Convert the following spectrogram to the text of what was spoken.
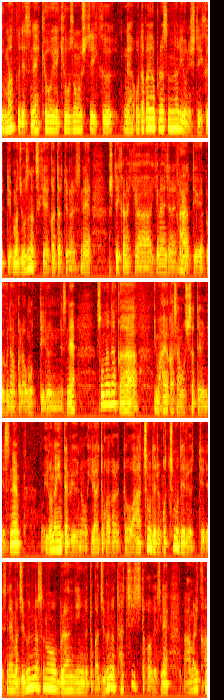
うまくですね共栄共存していく、ね、お互いがプラスになるようにしていくっていう、まあ、上手な付き合い方っていうのはですねしていかなきゃいけないんじゃないかなっていう、やっぱり普段から思っているんですね。そんな中今早川さんおっしゃったようにですねいろんなインタビューの依頼とかがあるとあっちも出るこっちも出るっていうですね、まあ、自分のそのブランディングとか自分の立ち位置とかをですねあまり考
